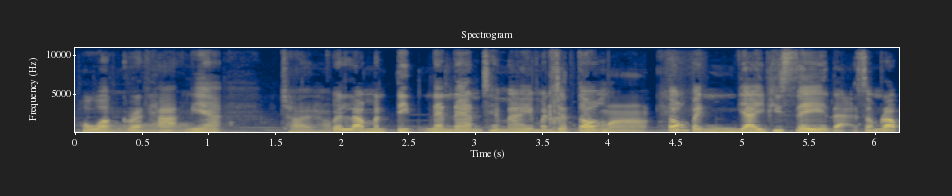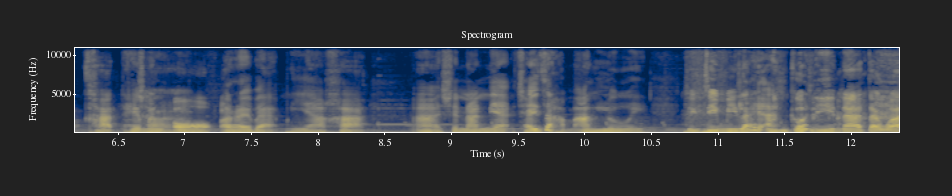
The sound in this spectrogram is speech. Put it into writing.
เพราะว่าอ๋อกระทะเนี่ยใช่ครับเวลามันติดแน่น ๆ ใช่ไหมมันจะขัดต้องเยมากต้องเป็นใยพิเศษอะสำหรับขัดให้มันใช่ครับออกอะไรแบบนี้ค่ะ อ่า ฉะนั้นเนี่ยใช้ 3 อันเลย จริงๆ มีหลายอันก็ดีนะ แต่ว่า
